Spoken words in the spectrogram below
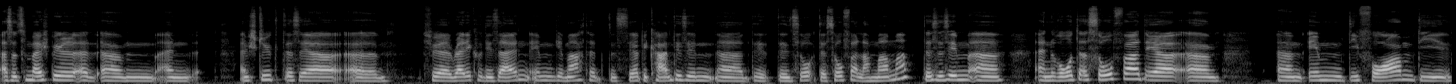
also zum Beispiel äh, ähm, ein, ein Stück, das er äh, für Radical Design eben gemacht hat, das sehr bekannt ist, eben, äh, de, de so der Sofa La Mama. Das ist eben äh, ein roter Sofa, der ähm, ähm, eben die Form, die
